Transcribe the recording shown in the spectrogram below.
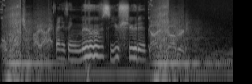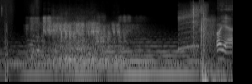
Overwatch, aye aye. If anything moves, you shoot it. Got it covered. Oh yeah,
